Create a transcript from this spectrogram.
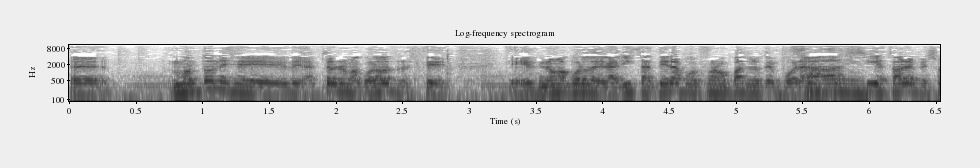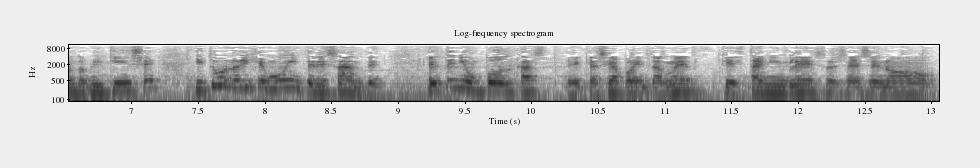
eh, montones de, de actores, no me acuerdo otro, este, eh, no me acuerdo de la lista entera porque fueron cuatro temporadas, Sí, sí, sí. hasta ahora empezó en 2015 y tuvo un origen muy interesante. Él tenía un podcast eh, que hacía por internet que está en inglés, o sea, ese no,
